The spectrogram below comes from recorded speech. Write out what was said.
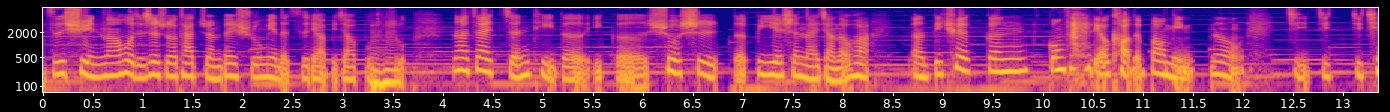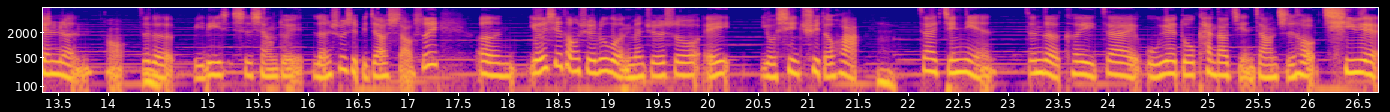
资讯，那或者是说他准备书面的资料比较不足。那在整体的一个硕士的毕业生来讲的话，嗯，的确跟公费留考的报名那种几几几千人哦，这个比例是相对人数是比较少。所以，嗯，有一些同学，如果你们觉得说，哎，有兴趣的话，嗯，在今年。真的可以在五月多看到简章之后，七月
